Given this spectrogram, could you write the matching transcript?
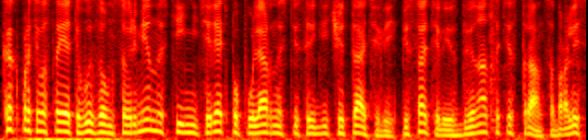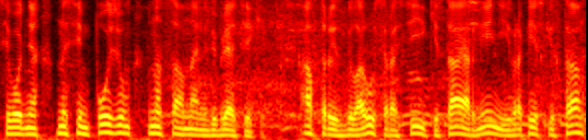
Как противостоять вызовам современности и не терять популярности среди читателей? Писатели из 12 стран собрались сегодня на симпозиум в Национальной библиотеке. Авторы из Беларуси, России, Китая, Армении и европейских стран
